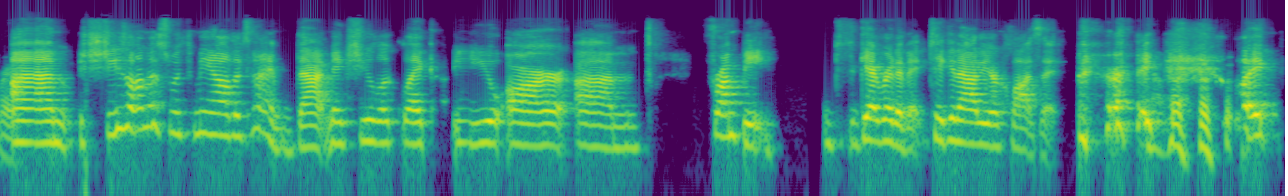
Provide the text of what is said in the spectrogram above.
Right. Um, she's honest with me all the time. That makes you look like you are um frumpy. Get rid of it. Take it out of your closet. right? like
